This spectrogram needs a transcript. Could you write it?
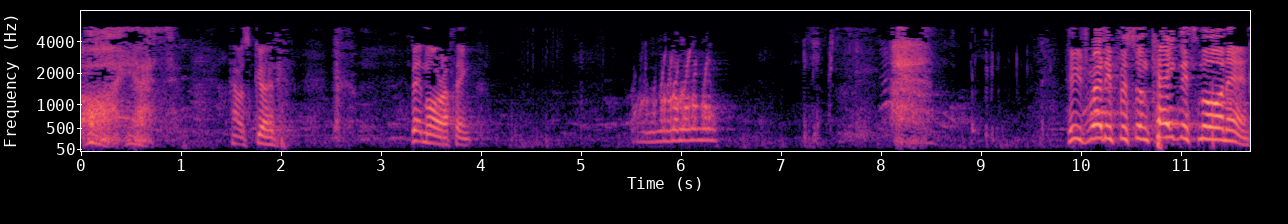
Oh, yes. That was good. A Bit more, I think. Who's ready for some cake this morning?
